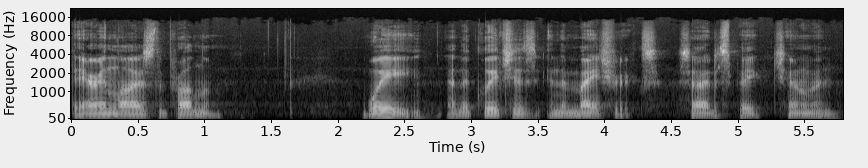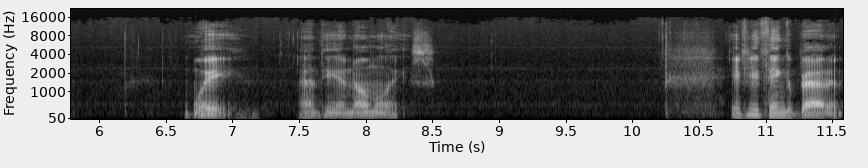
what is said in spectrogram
Therein lies the problem. We are the glitches in the matrix, so to speak, gentlemen. We are the anomalies. If you think about it,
